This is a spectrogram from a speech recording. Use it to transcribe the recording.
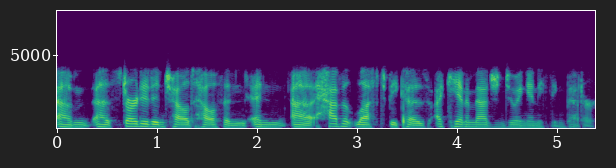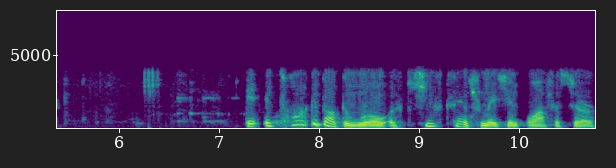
um, uh, started in child health and, and uh, haven't left because I can't imagine doing anything better. And, and talk about the role of Chief Transformation Officer.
